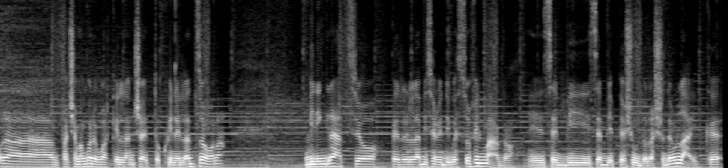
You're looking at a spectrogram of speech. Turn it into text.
Ora facciamo ancora qualche lancetto qui nella zona vi ringrazio per la visione di questo filmato, se vi, se vi è piaciuto lasciate un like,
